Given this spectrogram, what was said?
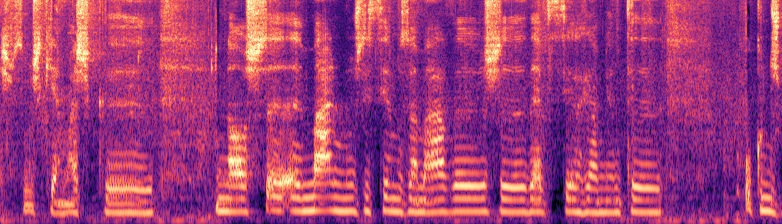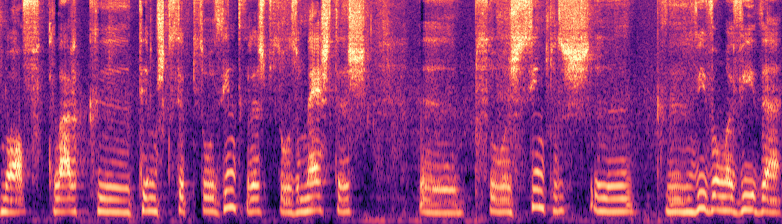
As pessoas que amo. Acho que nós eh, amarmos e sermos amadas eh, deve ser realmente o que nos move. Claro que temos que ser pessoas íntegras, pessoas honestas, pessoas simples, que vivam a vida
